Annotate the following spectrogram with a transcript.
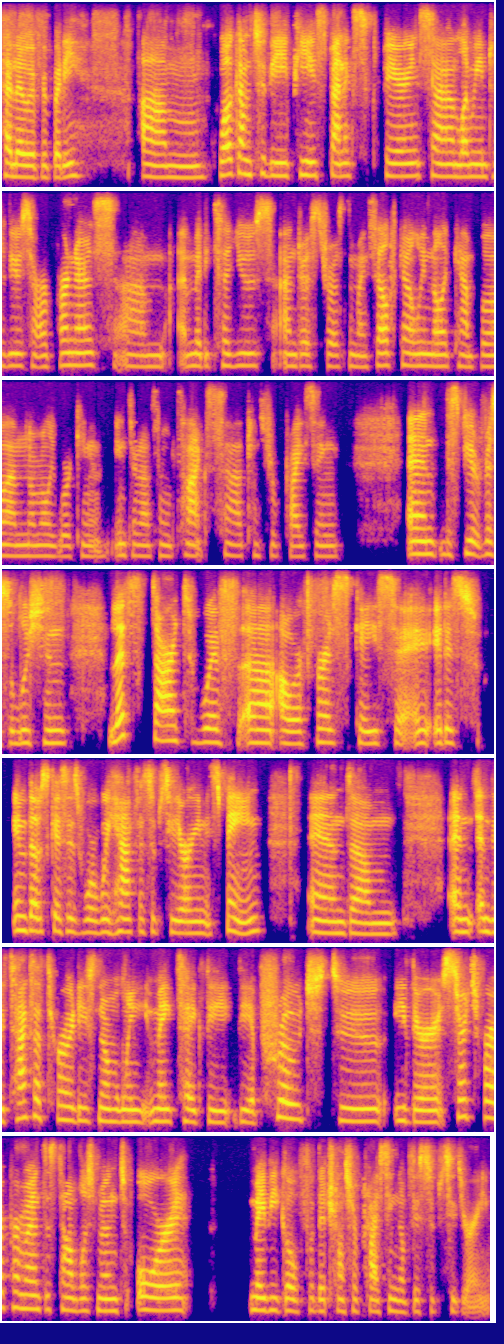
Hello, everybody. Um, welcome to the PE Spanish experience. And let me introduce our partners, um, Medical Use, Andreas Trost, and myself, Carolina del Campo. I'm normally working in international tax, uh, transfer pricing, and dispute resolution. Let's start with uh, our first case. It is in those cases where we have a subsidiary in Spain and um, and, and the tax authorities normally may take the, the approach to either search for a permanent establishment or maybe go for the transfer pricing of the subsidiary.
